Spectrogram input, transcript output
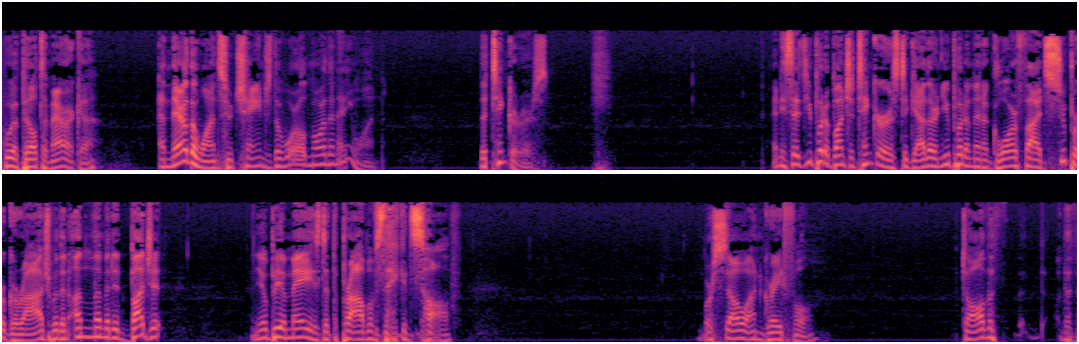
who have built America. And they're the ones who changed the world more than anyone. The tinkerers. And he says, You put a bunch of tinkerers together and you put them in a glorified super garage with an unlimited budget, and you'll be amazed at the problems they can solve. We're so ungrateful to all the the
